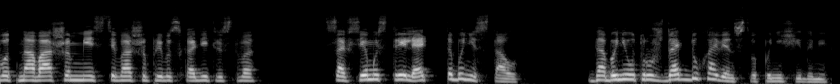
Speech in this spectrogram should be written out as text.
вот на вашем месте, ваше превосходительство, совсем и стрелять-то бы не стал, дабы не утруждать духовенство панихидами.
